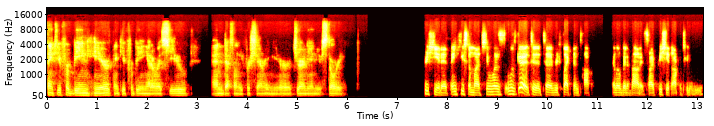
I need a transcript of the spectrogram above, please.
Thank you for being here. Thank you for being at OSU and definitely for sharing your journey and your story. Appreciate it. Thank you so much. It was it was good to to reflect and talk a little bit about it. So I appreciate the opportunity.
